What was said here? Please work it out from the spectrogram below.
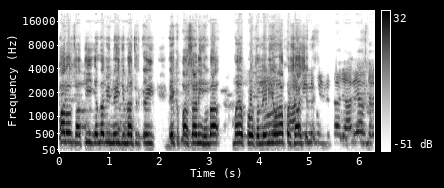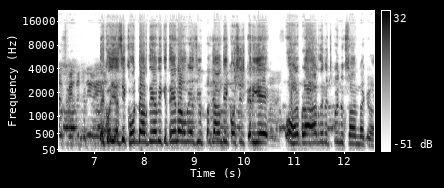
ਪਰ ਉਹ ਸਾਥੀ ਕਹਿੰਦਾ ਵੀ ਨਹੀਂ, ਜਿੰਨਾ ਚਿਰ ਕੋਈ ਇੱਕ ਪਾਸਾ ਨਹੀਂ ਹੁੰਦਾ ਮੈਂ ਉੱਪਰੋਂ ਥੱਲੇ ਨਹੀਂ ਆਉਣਾ ਪ੍ਰਸ਼ਾਸਨ ਨੇ ਕੁਝ ਦਿੱਤਾ ਜਾ ਰਿਹਾ ਜਿਹੜੇ ਸਵੇਰ ਤੇ ਚੜੇ ਹੋਏ ਆ। ਦੇਖੋ ਜੀ ਅਸੀਂ ਖੁਦ ਡਰਦੇ ਹਾਂ ਵੀ ਕਿਤੇ ਇਹ ਨਾ ਹੋਵੇ ਅਸੀਂ ਉੱਪਰ ਜਾਣ ਦੀ ਕੋਸ਼ਿਸ਼ ਕਰੀਏ ਉਹ ਹੜਬੜਾਹਟ ਦੇ ਵਿੱਚ ਕੋਈ ਨੁਕਸਾਨ ਨਾ ਕਰਾ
